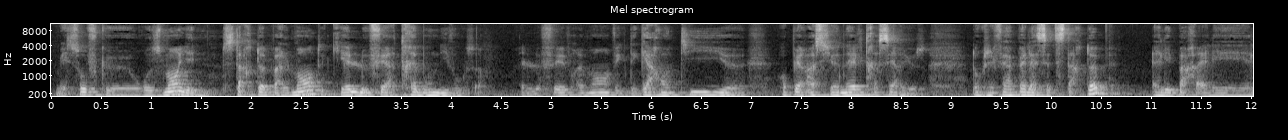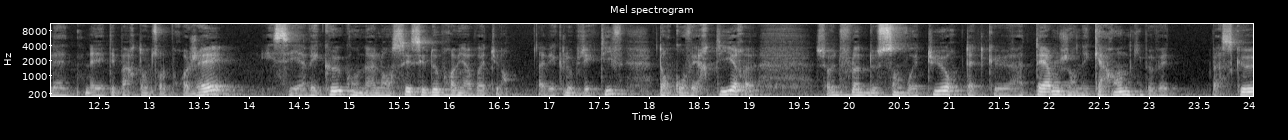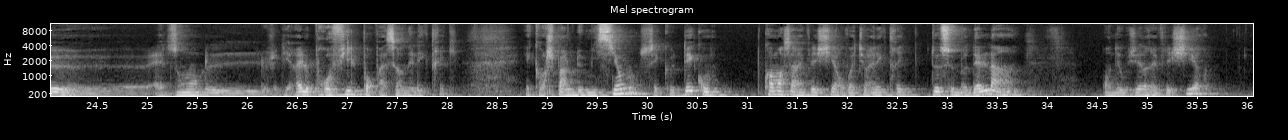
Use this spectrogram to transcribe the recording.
Mais sauf que, heureusement, il y a une start-up allemande qui, elle, le fait à très bon niveau, ça. Elle le fait vraiment avec des garanties euh, opérationnelles très sérieuses. Donc j'ai fait appel à cette start-up. Elle, est elle, a, elle était partante sur le projet. Et c'est avec eux qu'on a lancé ces deux premières voitures. Avec l'objectif d'en convertir euh, sur une flotte de 100 voitures. Peut-être qu'à terme, j'en ai 40 qui peuvent être. Parce que euh, elles ont, le- je dirais, le profil pour passer en électrique. Et quand je parle de mission, c'est que dès qu'on commence à réfléchir aux voitures électriques de ce modèle-là, hein, on est obligé de réfléchir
